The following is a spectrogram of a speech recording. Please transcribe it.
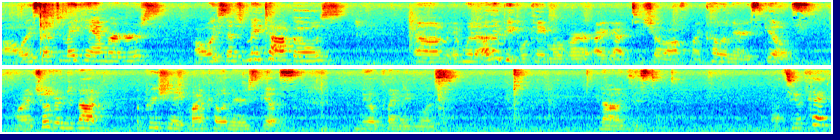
always stuff to make hamburgers, always stuff to make tacos. Um, and when other people came over, I got to show off my culinary skills. My children did not appreciate my culinary skills. Meal planning was non existent. That's okay.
